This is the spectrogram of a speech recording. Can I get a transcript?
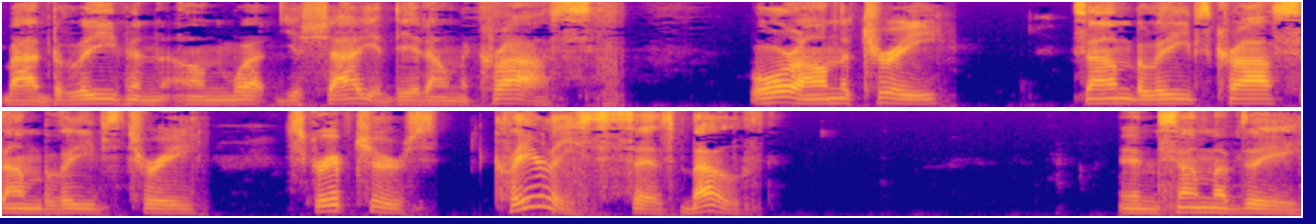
by believing on what Yeshua did on the cross or on the tree. Some believes cross, some believes tree. Scriptures clearly says both. In some of the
